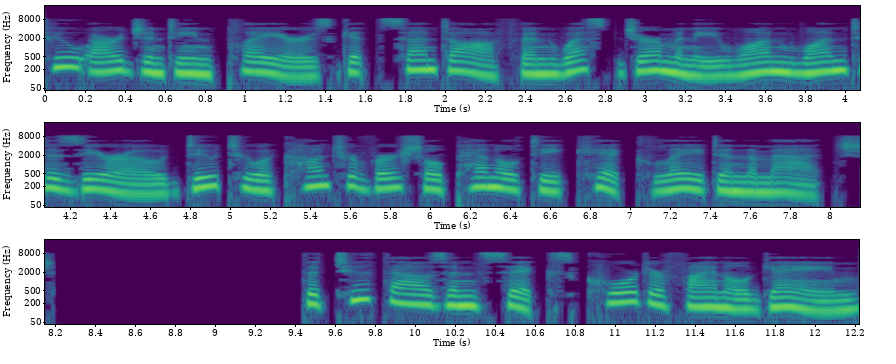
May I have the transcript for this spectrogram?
two Argentine players get sent off and West Germany won 1–0 due to a controversial penalty kick late in the match. The 2006 quarter-final game,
